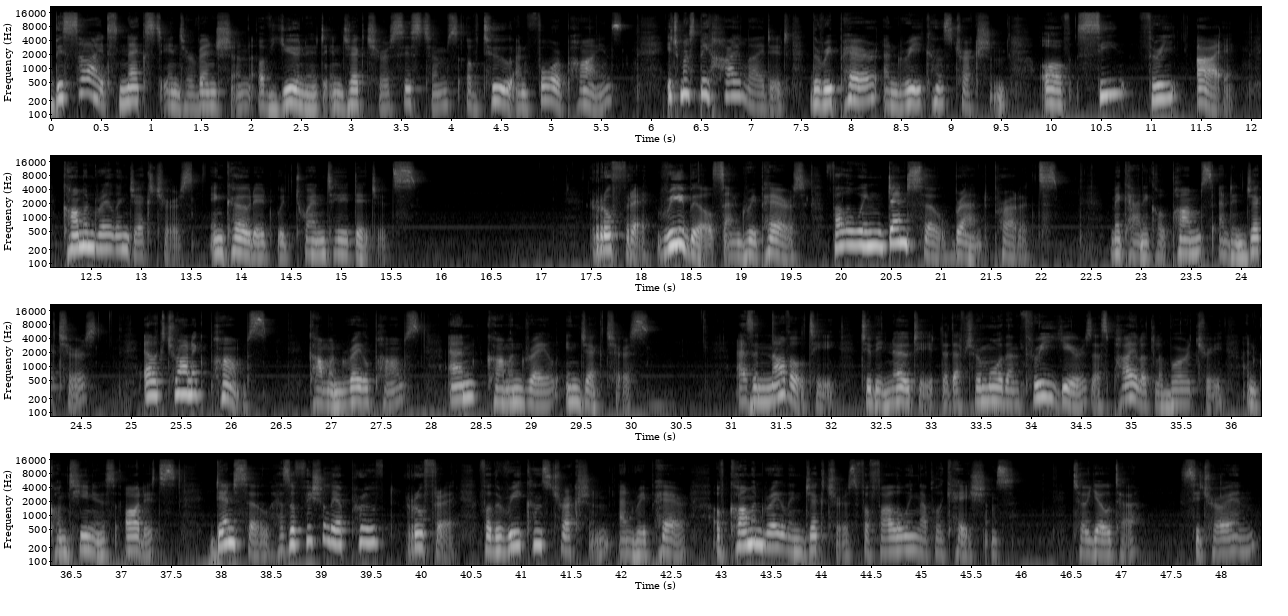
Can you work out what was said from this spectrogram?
Besides next intervention of unit injector systems of 2 and 4 pines, it must be highlighted the repair and reconstruction of C3I common rail injectors encoded with 20 digits. Rufre rebuilds and repairs following Denso brand products mechanical pumps and injectors, electronic pumps, common rail pumps, and common rail injectors. As a novelty, to be noted that after more than three years as pilot laboratory and continuous audits, Denso has officially approved Rufre for the reconstruction and repair of common rail injectors for following applications Toyota, Citroën,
